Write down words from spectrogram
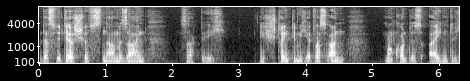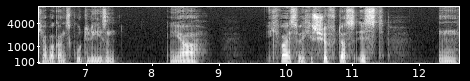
Das wird der Schiffsname sein, sagte ich. Ich strengte mich etwas an. Man konnte es eigentlich aber ganz gut lesen. Ja, ich weiß, welches Schiff das ist. Hm,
